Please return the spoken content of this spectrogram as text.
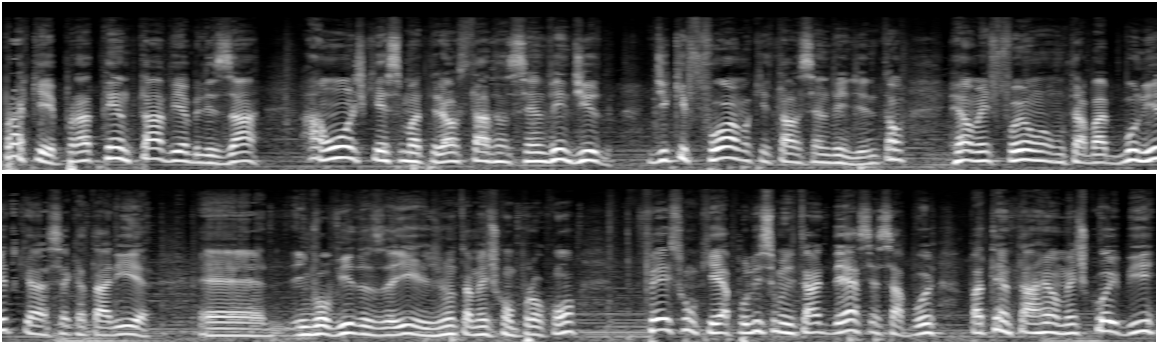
Para quê? Para tentar viabilizar aonde que esse material estava sendo vendido, de que forma que estava sendo vendido. Então, realmente foi um, um trabalho bonito que a Secretaria, é, envolvidas aí, juntamente com o PROCON, fez com que a Polícia Militar desse esse apoio para tentar realmente coibir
